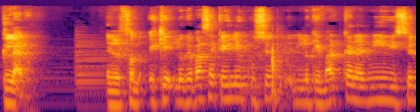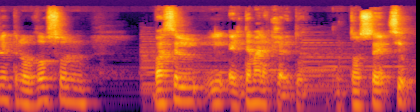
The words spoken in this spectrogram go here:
Claro. En el fondo, es que lo que pasa es que hay la discusión, lo que marca la línea de visión entre los dos son va a ser el, el tema de la esclavitud. Entonces, Sí,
